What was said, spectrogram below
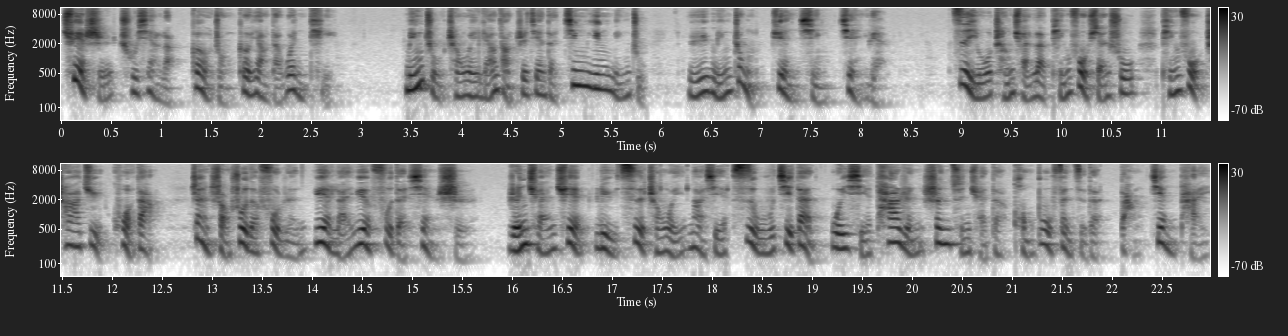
确实出现了各种各样的问题。民主成为两党之间的精英民主。与民众渐行渐远，自由成全了贫富悬殊、贫富差距扩大、占少数的富人越来越富的现实；人权却屡次成为那些肆无忌惮威胁他人生存权的恐怖分子的挡箭牌；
